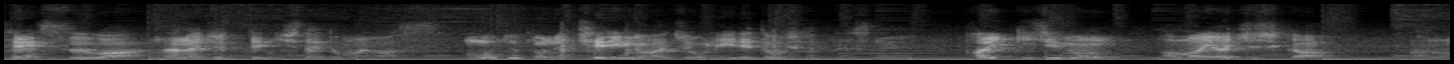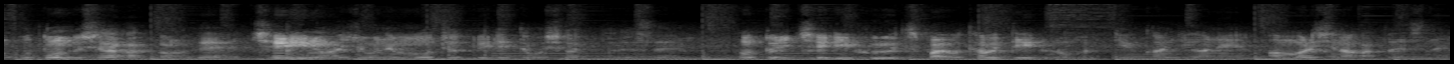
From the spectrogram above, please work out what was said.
点数は70点にしたいと思います。もうちょっとねチェリーの味をね入れてほしかったですね。パイ生地の甘い味しかあのほとんどしなかったのでチェリーの味をねもうちょっと入れてほしかったですね。本当にチェリーフルーツパイを食べているのかっていう感じがねあんまりしなかったですね。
